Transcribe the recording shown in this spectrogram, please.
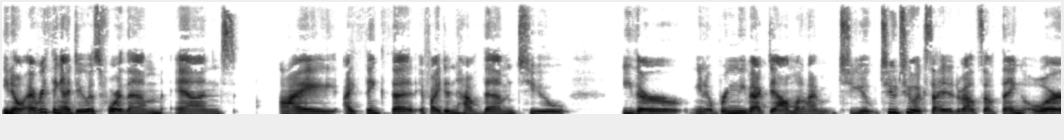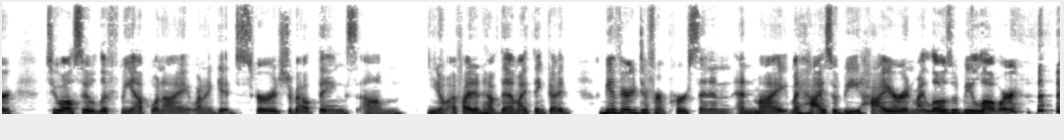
you know, everything I do is for them and I I think that if I didn't have them to either, you know, bring me back down when I'm too too too excited about something or to also lift me up when I when I get discouraged about things, um, you know, if I didn't have them, I think I'd, I'd be a very different person and, and my, my highs would be higher and my lows would be lower,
